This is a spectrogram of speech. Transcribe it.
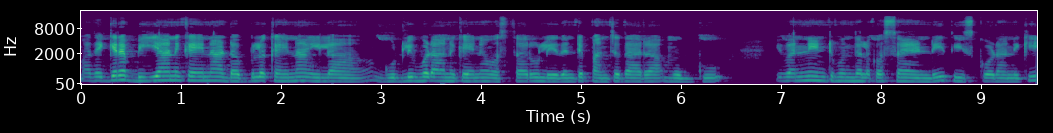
మా దగ్గర బియ్యానికైనా డబ్బులకైనా ఇలా గుడ్లు ఇవ్వడానికైనా వస్తారు. లేదంటే పంచదార ముగ్గు ఇవన్నీ ఇంటి ముందలకు వస్తాయండి తీసుకోవడానికి.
